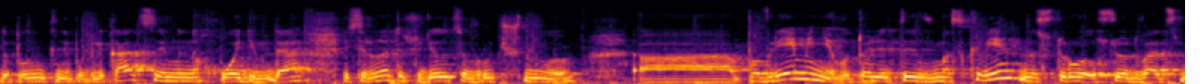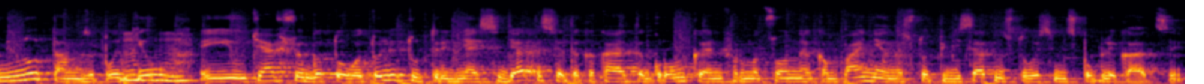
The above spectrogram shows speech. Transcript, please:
дополнительные публикации мы находим, да, и все равно это все делается вручную. А, по времени, вот то ли ты в Москве настроил все 20 минут, там заплатил, mm-hmm. и у тебя все готово готово. То ли тут три дня сидят, если это какая-то громкая информационная кампания на 150, на 180 публикаций.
